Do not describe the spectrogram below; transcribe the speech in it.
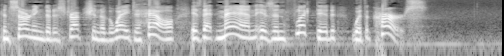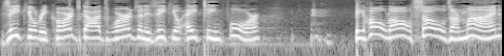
concerning the destruction of the way to hell is that man is inflicted with a curse. Ezekiel records God's words in Ezekiel 18:4. Behold, all souls are mine,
